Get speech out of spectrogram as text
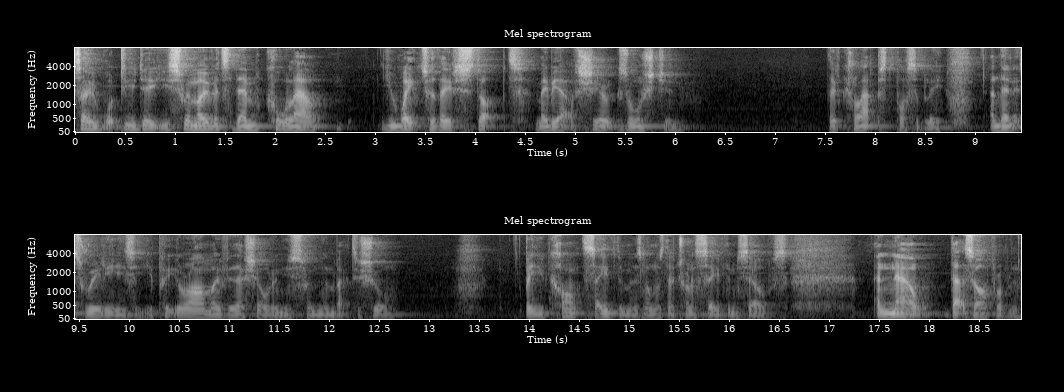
So, what do you do? You swim over to them, call out, you wait till they've stopped, maybe out of sheer exhaustion. They've collapsed, possibly, and then it's really easy. You put your arm over their shoulder and you swim them back to shore. But you can't save them as long as they're trying to save themselves. And now, that's our problem.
